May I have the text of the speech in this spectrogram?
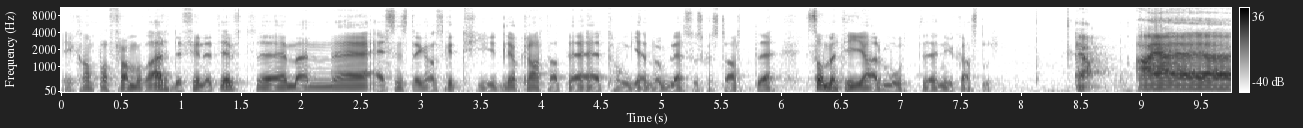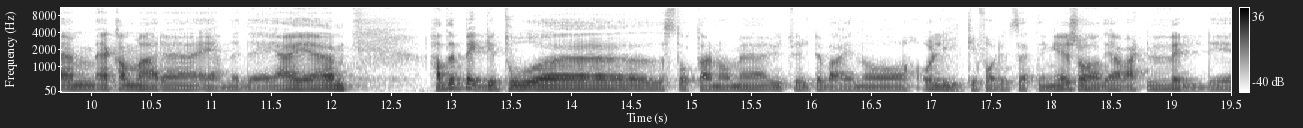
i kamper framover, definitivt, eh, men eh, jeg syns det er ganske tydelig og klart at det er Tongi Ndomble som skal starte som en tier mot Newcastle. Ja. Nei, jeg, jeg, jeg kan være enig i det. Jeg eh, hadde begge to eh, stått der nå med uthvilte bein og, og like forutsetninger, så hadde jeg vært veldig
